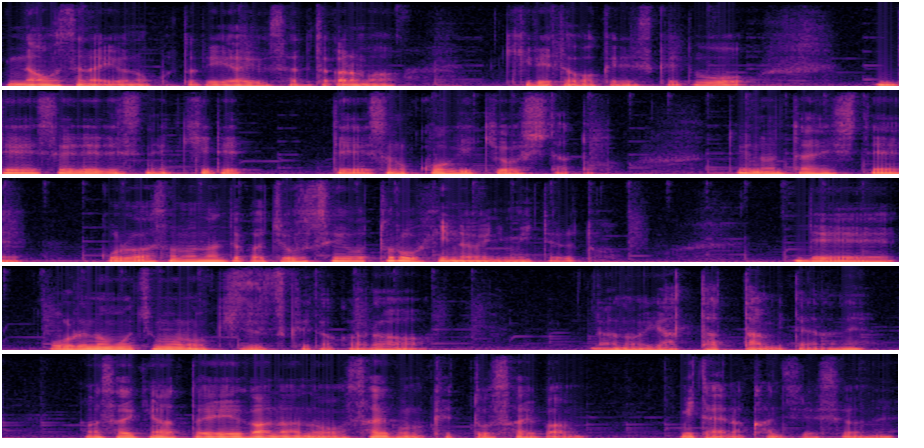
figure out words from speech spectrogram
直せないようなことで揶揄されたから、まあ、切れたわけですけど、で、それでですね、切れて、その攻撃をしたと。っていうのに対して、これはその、なんていうか、女性をトロフィーのように見てると。で、俺の持ち物を傷つけたから、あの、やったったみたいなね。まあ、最近あった映画のあの、最後の決闘裁判みたいな感じですよね。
